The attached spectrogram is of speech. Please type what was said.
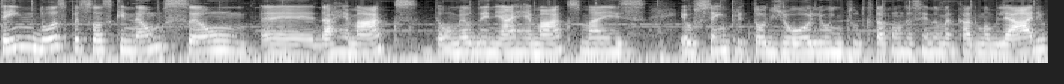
tem duas pessoas que não são é, da Remax. Então, o meu DNA é Remax, mas eu sempre tô de olho em tudo que está acontecendo no mercado imobiliário.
